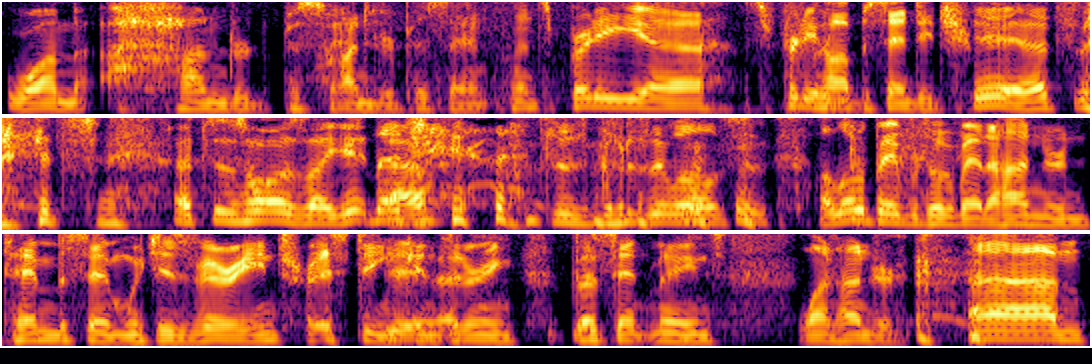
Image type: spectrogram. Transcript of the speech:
One hundred percent. 100%. That's pretty, uh, it's a pretty high percentage. Yeah, that's that's that's as high as they get. That's, that's as good as it was. A lot of people talk about 110%, which is very interesting Yeah, considering that's- percent means 100. Um,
